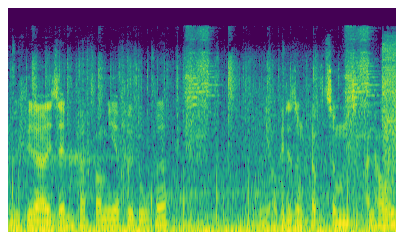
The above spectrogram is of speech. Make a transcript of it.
Habe ich wieder dieselben Plattform hier für Doofe? Hier auch wieder so ein Knopf zum, zum Anhauen.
